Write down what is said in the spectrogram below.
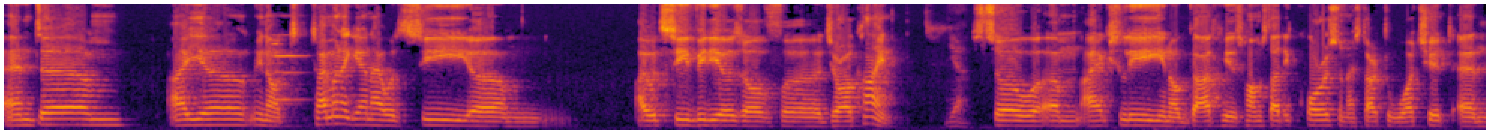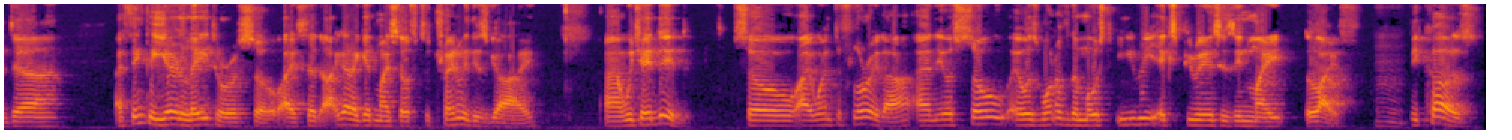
and um, I, uh, you know, time and again, I would see, um, I would see videos of uh, Gerald Kein. Yeah, So um, I actually, you know, got his home study course and I started to watch it. And uh, I think a year later or so, I said I gotta get myself to train with this guy, uh, which I did. So I went to Florida, and it was so it was one of the most eerie experiences in my life because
